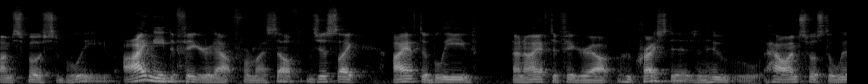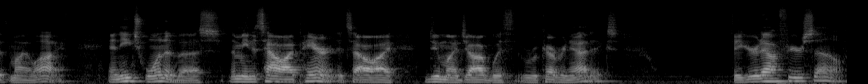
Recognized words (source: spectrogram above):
I'm supposed to believe. I need to figure it out for myself. Just like I have to believe and I have to figure out who Christ is and who how I'm supposed to live my life. And each one of us, I mean, it's how I parent. It's how I do my job with recovering addicts. Figure it out for yourself.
